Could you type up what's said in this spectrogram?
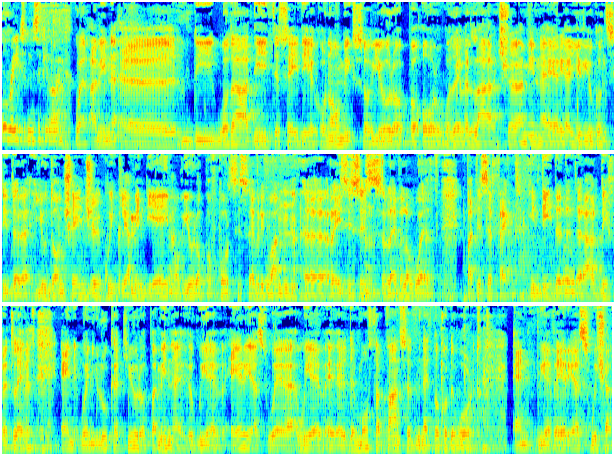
Or regions, if you like. Well, I mean, uh, the what are the, the say the economics of Europe or whatever large, uh, I mean, area you, you consider, you don't change uh, quickly. I mean, the aim of Europe, of course, is everyone uh, raises his level of wealth, but it's a fact indeed that there are different levels. And when you look at Europe, I mean, uh, we have areas where we have uh, the most advanced network of the world, and we have areas which are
